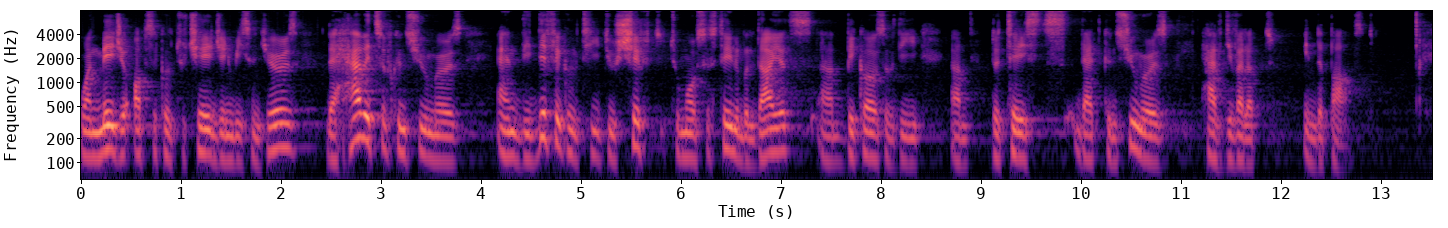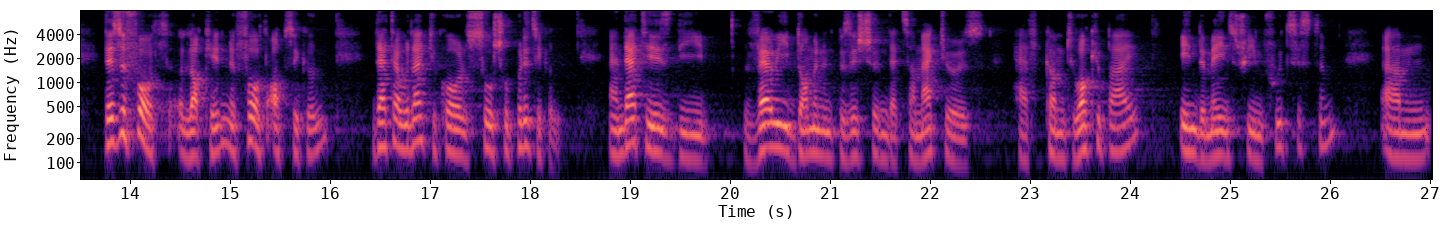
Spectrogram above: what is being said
one major obstacle to change in recent years the habits of consumers and the difficulty to shift to more sustainable diets uh, because of the, um, the tastes that consumers have developed in the past. There's a fourth lock in, a fourth obstacle that I would like to call social political, and that is the very dominant position that some actors have come to occupy in the mainstream food system, um,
